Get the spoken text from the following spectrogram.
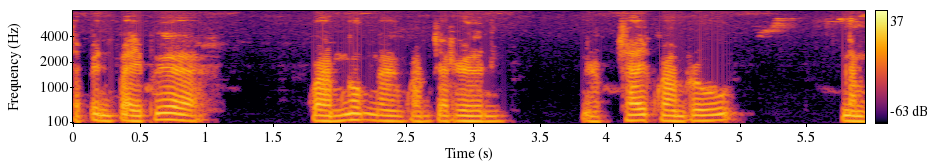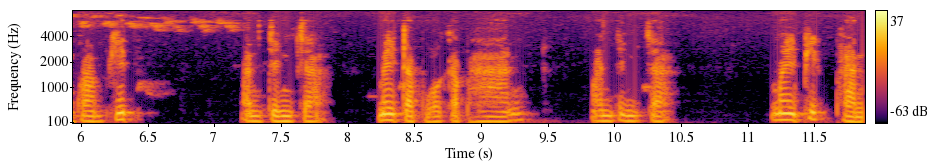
จะเป็นไปเพื่อความงอกงามความเจริญนะครับใช้ความรู้นำความคิด มันจึงจะไม่กลับหัวกลับหาง มันจึงจะไม่พลิกผัน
